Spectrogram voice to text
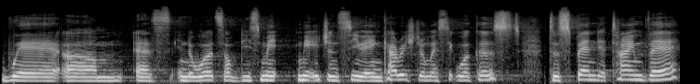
where, um, as in the words of this May, agency, we encourage domestic workers to spend their time there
